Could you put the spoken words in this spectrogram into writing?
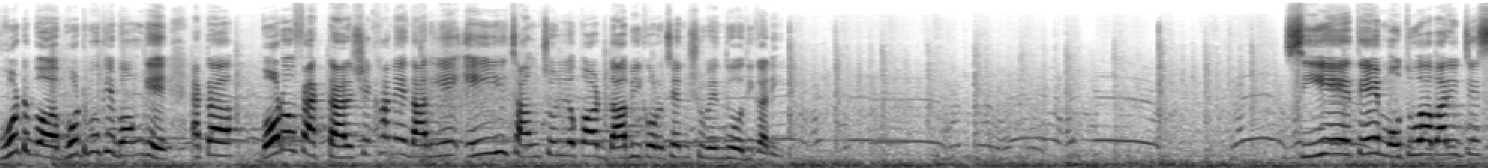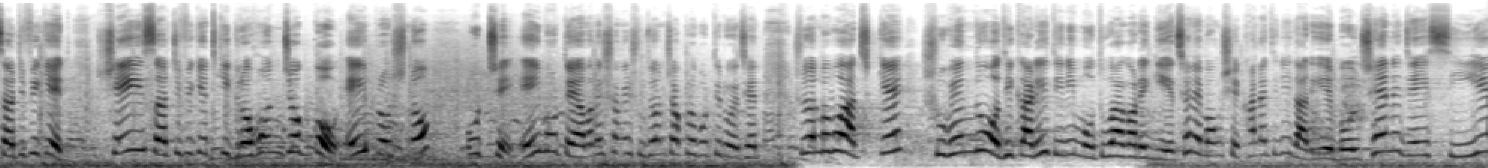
ভোট ভোটমুখী বঙ্গে একটা বড় ফ্যাক্টর সেখানে দাঁড়িয়ে এই চাঞ্চল্যকর দাবি করেছেন শুভেন্দু অধিকারী। সিএতে মতুয়া বাড়ির যে সার্টিফিকেট সেই সার্টিফিকেট কি গ্রহণযোগ্য? এই প্রশ্ন উঠছে। এই মুহূর্তে আমাদের সঙ্গে সুজন চক্রবর্তী রয়েছেন। সুজনবাবু, আজকে শুভেন্দু অধিকারী তিনি মতুয়াগড়ে গিয়েছেন এবং সেখানে তিনি দাঁড়িয়ে বলছেন যে সিএ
